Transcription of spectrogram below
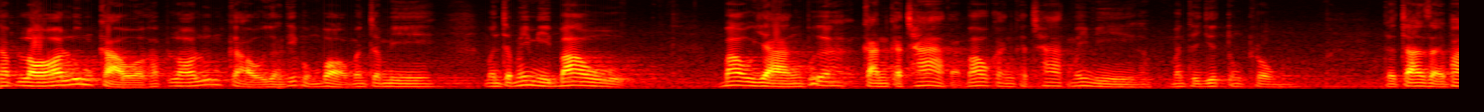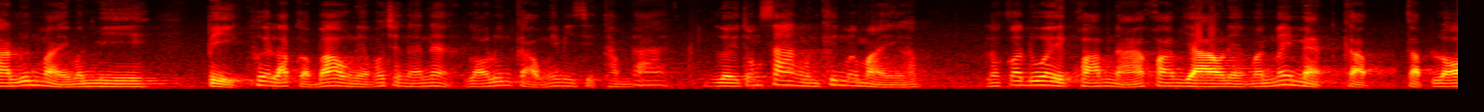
ครับล้อรุ่นเก่าอะครับล้อรุ่นเก่าอย่างที่ผมบอกมันจะมีมันจะไม่มีเบ้าเบ้ายางเพื่อกันกระชากอะเบ้ากันกระชากไม่มีครับมันจะยึดตรงๆแต่จานสายพานรุ่นใหม่มันมีปีกเพื่อรับกับเบ้าเนี่ยเพราะฉะนั้นเนี่ยล้อรุ่นเก่าไม่มีสิทธิ์ทำได้ เลยต้องสร้างมันขึ้นมาใหม่ครับ แล้วก็ด้วยความหนาความยาวเนี่ยมันไม่แมทกับกับล้อ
